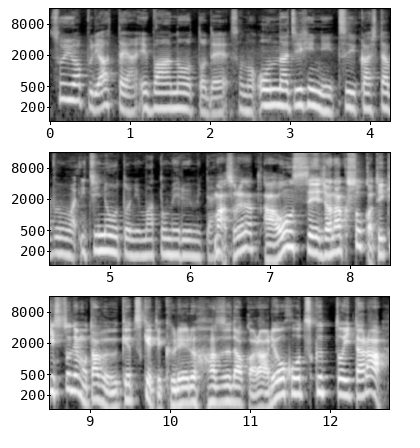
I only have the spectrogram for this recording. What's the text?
そういうアプリあったやん。 Evernote でその同じ日に追加した分は1ノートにまとめるみたいな、まあそれだとあ音声じゃなくそうかテキストでも多分受け付けてくれるはずだから両方作っといたら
